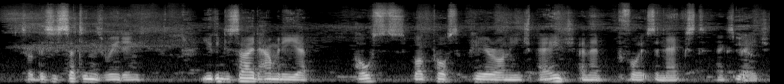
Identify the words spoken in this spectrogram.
So this is settings reading. You can decide how many uh, posts, blog posts appear on each page, and then before it's the next next Yeah. page.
